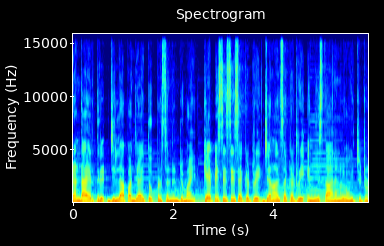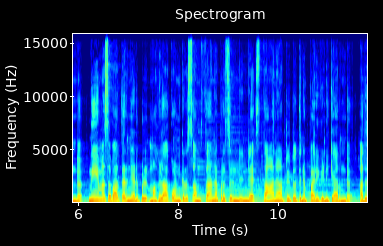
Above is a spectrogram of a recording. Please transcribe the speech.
രണ്ടായിരത്തിൽ ജില്ലാ പഞ്ചായത്ത് പ്രസിഡന്റുമായി K P C C secretary general secretary എന്നീ സ്ഥാനങ്ങൾ വഹിച്ചിട്ടുണ്ട്. നിയമസഭാ തെരഞ്ഞെടുപ്പിൽ മഹിളാ കോൺഗ്രസ് സംസ്ഥാന പ്രസിഡന്റിന്റെ സ്ഥാനാർത്ഥിത്വത്തിന് പരിഗണിക്കാറുണ്ട്. അത്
